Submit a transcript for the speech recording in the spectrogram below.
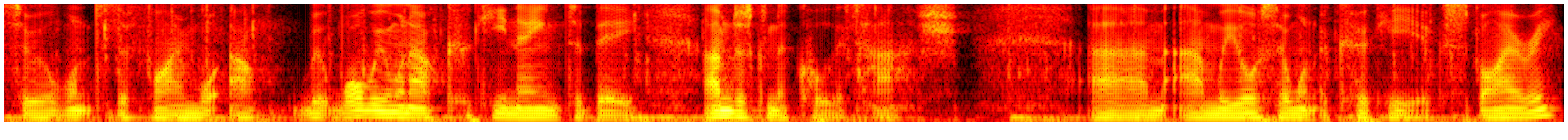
So we'll want to define what our what we want our cookie name to be. I'm just going to call this hash. Um, and we also want a cookie expiry.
